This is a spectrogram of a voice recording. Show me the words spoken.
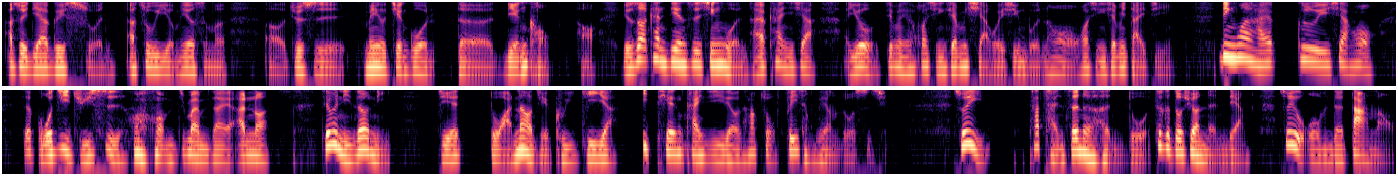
啊，所以你要可以损啊，注意有没有什么呃，就是没有见过的脸孔。好，有时候看电视新闻，还要看一下，哎呦，这边发生什么社会新闻哦，发行下面代志。另外还要注意一下哦。这国际局势，我们这边不在安乱。这边你知道，你接短闹接开机啊，一天开机了，他做非常非常多事情，所以它产生了很多，这个都需要能量。所以我们的大脑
